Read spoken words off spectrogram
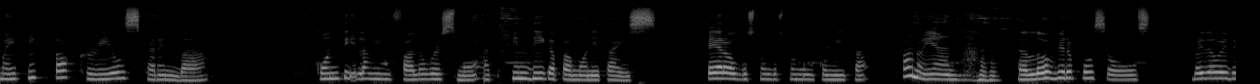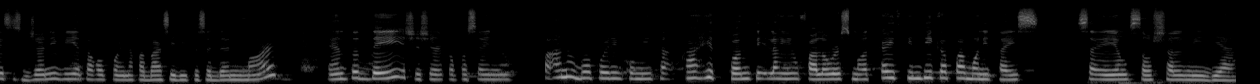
May TikTok Reels ka rin ba? Konti lang yung followers mo at hindi ka pa monetize. Pero gustong-gusto mong kumita. Paano yan? Hello, beautiful souls. By the way, this is Jenny V at ako po ay nakabase dito sa Denmark. And today, share ko po sa inyo, paano ba pwedeng kumita kahit konti lang yung followers mo at kahit hindi ka pa monetize sa iyong social media.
